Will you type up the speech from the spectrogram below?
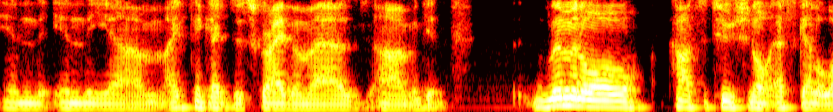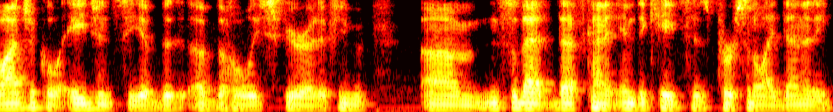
in in the um, I think I describe him as um, again liminal constitutional eschatological agency of the of the Holy Spirit. If you um, so that that's kind of indicates his personal identity.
